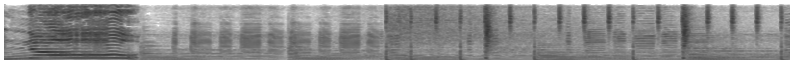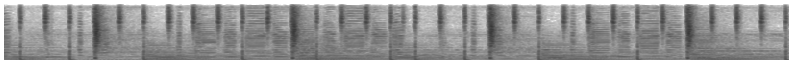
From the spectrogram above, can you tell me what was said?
No!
